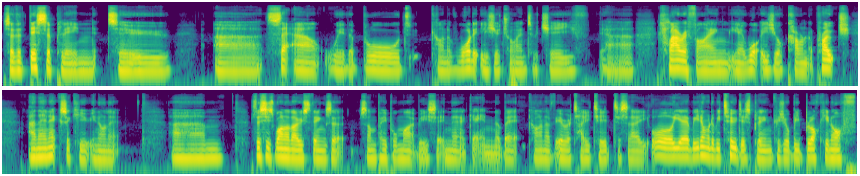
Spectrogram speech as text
So the discipline to uh, set out with a broad kind of what it is you're trying to achieve, uh, clarifying you know what is your current approach, and then executing on it. Um, so this is one of those things that some people might be sitting there getting a bit kind of irritated to say, oh yeah, but you don't want to be too disciplined because you'll be blocking off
